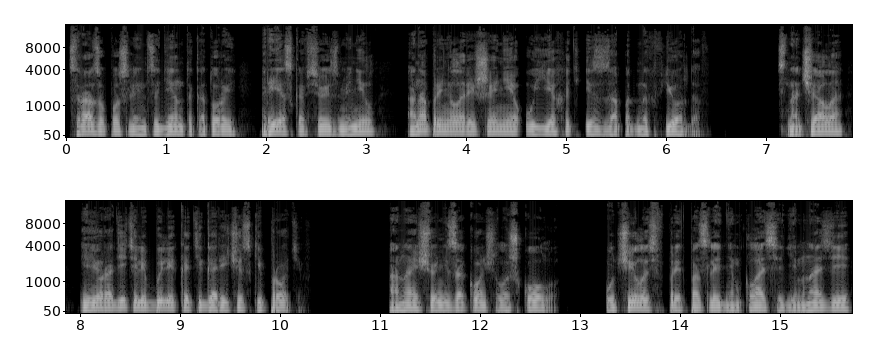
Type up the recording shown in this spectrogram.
Сразу после инцидента, который резко все изменил, она приняла решение уехать из западных фьордов. Сначала ее родители были категорически против. Она еще не закончила школу. Училась в предпоследнем классе гимназии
